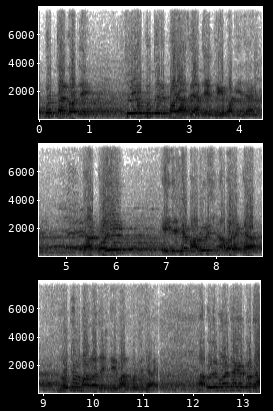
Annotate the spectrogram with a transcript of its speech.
অভ্যুত্থান ঘটে, সেই অভ্যুত্থানের পরে হাসিনা দেশ থেকে পালিয়ে যায়। তারপরে এই দেশের মানুষ আবার একটা নতুন বাংলাদেশ নির্মাণ করতে চায়। আপনাদের মনে থাকার কথা,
